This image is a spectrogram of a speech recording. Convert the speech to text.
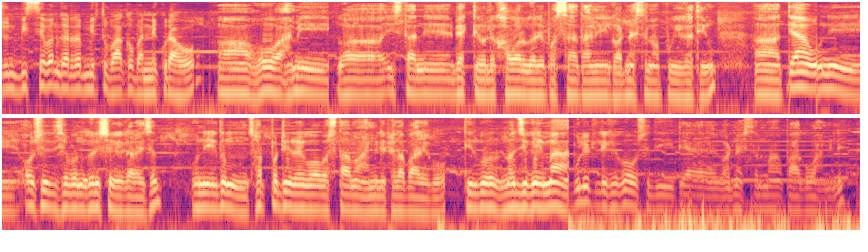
जुन विष सेवन गरेर मृत्यु भएको भन्ने कुरा हो? हो हामी स्थानीय व्यक्तिहरूले खबर गरे पश्चात हामी घटनास्थलमा पुगेका थियौँ। त्यहाँ उनी औषधि सेवन गरिसकेका रहेछन्। उनी एकदम छटपटिरहेको अवस्थामा हामीले फेला पारेको तिनको नजिकैमा बुलेट लेखेको औषधि त्यहाँ घटनास्थलमा पाएको हामीले।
